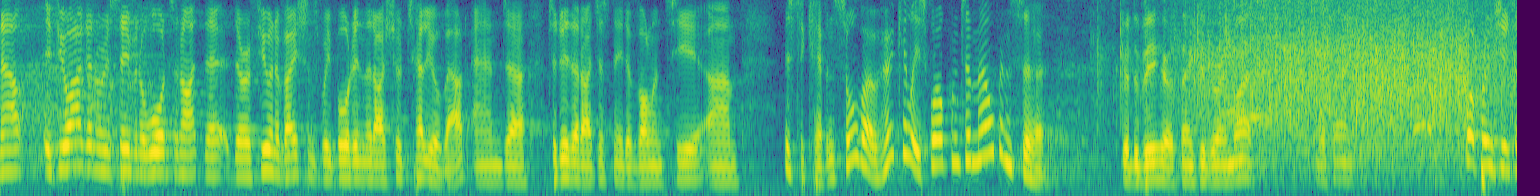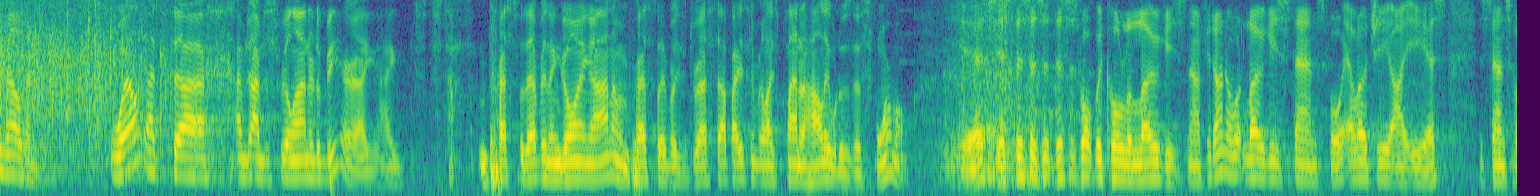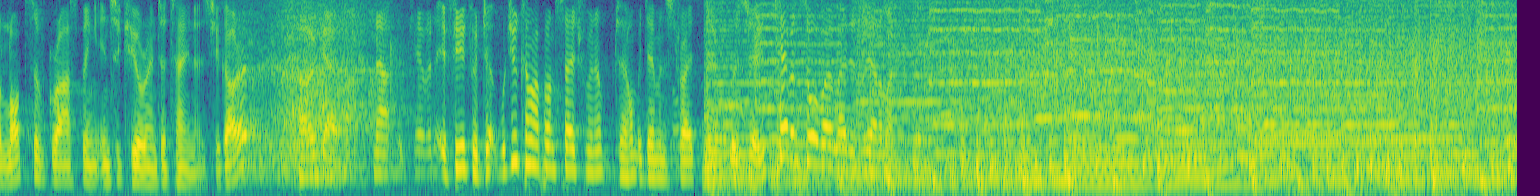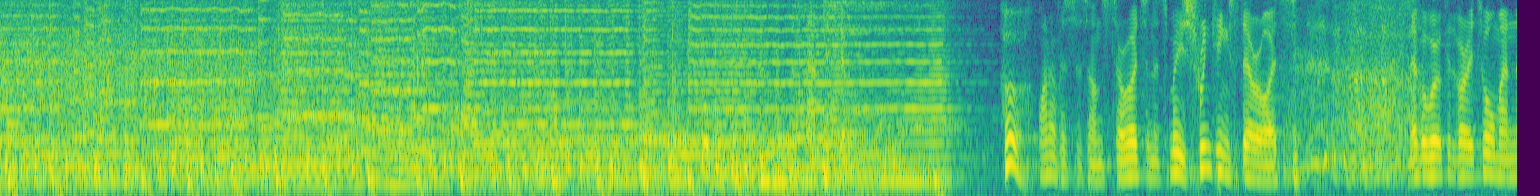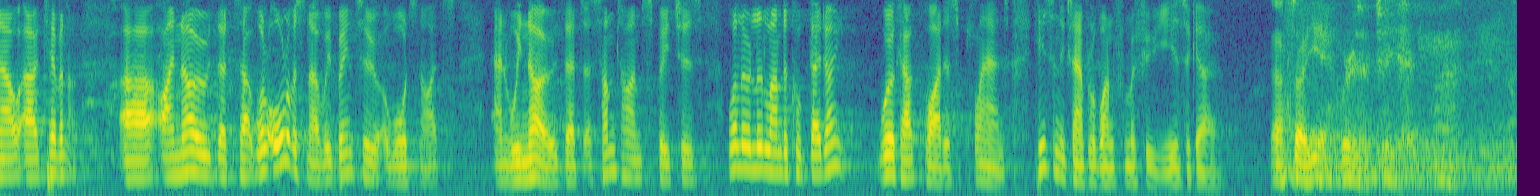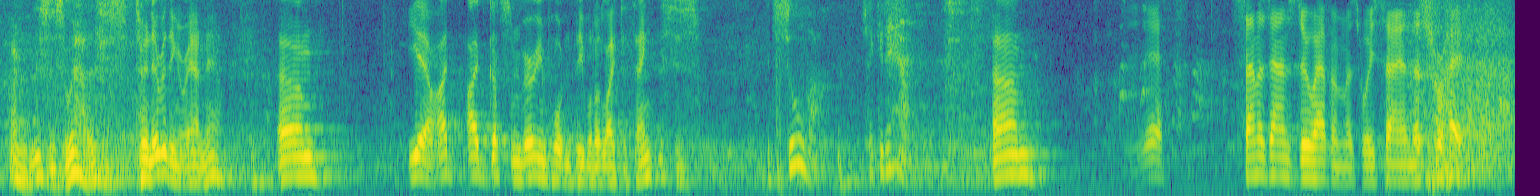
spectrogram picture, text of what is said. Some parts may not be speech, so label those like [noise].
Now, if you are going to receive an award tonight, there, there are a few innovations we brought in that I should tell you about, and uh, to do that, I just need a volunteer. Um, Mr. Kevin Sorbo, Hercules, welcome to Melbourne, sir. It's good to be here. Thank you very much. Well, thanks. What brings you to Melbourne? Well, that's, uh, I'm, I'm just real honored to be here. I, I, am impressed with everything going on. I'm impressed with everybody's dressed up. I just didn't realize Planet Hollywood was this formal. Yes, yes, this is, this is what we call the Logies. Now, if you don't know what Logies stands for, L-O-G-I-E-S, it stands for lots of grasping, insecure entertainers. You got it? [laughs] okay. Now, Kevin, if you could, would you come up on stage for a minute to help me demonstrate the? Kevin Sorbo, ladies and gentlemen. One of us is on steroids, and it's me shrinking steroids. [laughs] Never work with a very tall man. Now, uh, Kevin, uh, I know that, uh, well, all of us know, we've been to awards nights, and we know that uh, sometimes speeches, well, they're a little undercooked. They don't work out quite as planned. Here's an example of one from a few years ago. Uh, so, yeah, where is it? Gee. Oh, this is, wow, this has turned everything around now. Um, yeah, I'd, I'd got some very important people I'd like to thank. This is, it's silver. Check it out. Um, yes. Samazans do have them, as we say in the trade.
